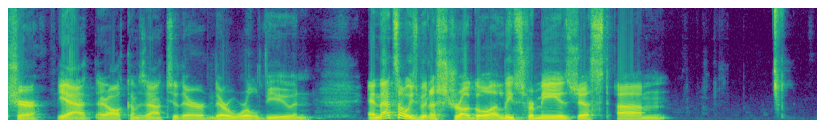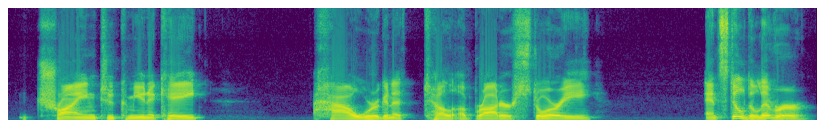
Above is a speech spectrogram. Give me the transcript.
Sure. Yeah, it all comes down to their their worldview, and and that's always been a struggle. At least for me, is just um, trying to communicate how we're going to tell a broader story and still deliver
